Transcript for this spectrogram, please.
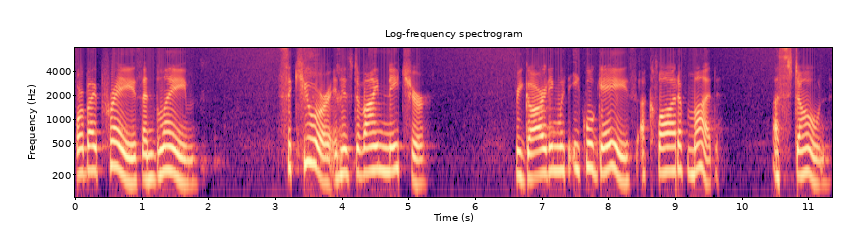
or by praise and blame, secure in his divine nature, regarding with equal gaze a clod of mud, a stone,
